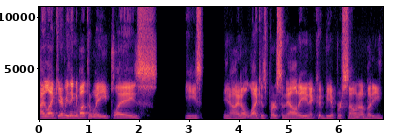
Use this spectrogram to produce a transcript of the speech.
I like everything about the way he plays. He's you know, I don't like his personality, and it could be a persona, but he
